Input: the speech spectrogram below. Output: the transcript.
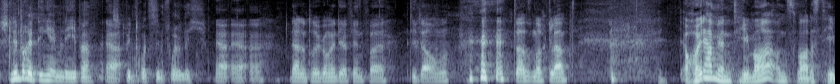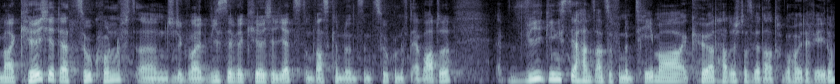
schlimmere Dinge im Leben. Ja. Ich bin trotzdem fröhlich. Ja, ja, ja. Ja, dann drücken wir dir auf jeden Fall die Daumen, dass es noch klappt. Heute haben wir ein Thema, und zwar das Thema Kirche der Zukunft. Äh, Ein Stück weit, wie sehen wir Kirche jetzt und was können uns in Zukunft erwarten? Wie ging es dir, Hans, als du von dem Thema gehört hattest, dass wir darüber heute reden?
